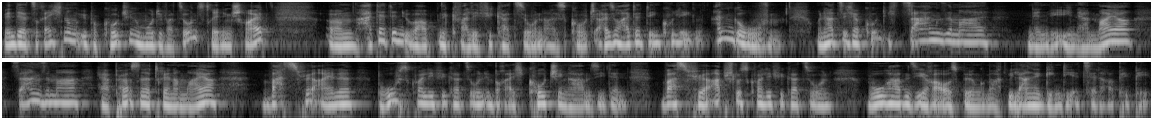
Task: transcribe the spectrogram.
wenn der jetzt Rechnung über Coaching und Motivationstraining schreibt, ähm, hat er denn überhaupt eine Qualifikation als Coach? Also hat er den Kollegen angerufen und hat sich erkundigt, sagen Sie mal, nennen wir ihn Herrn Meier, sagen Sie mal, Herr Personal Trainer Meier, was für eine Berufsqualifikation im Bereich Coaching haben Sie denn? Was für Abschlussqualifikation? Wo haben Sie Ihre Ausbildung gemacht? Wie lange ging die etc. pp.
